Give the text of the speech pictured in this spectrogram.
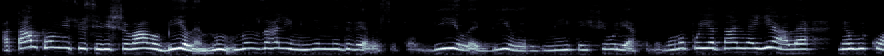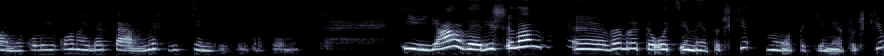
А там повністю вишивало білим. Ну, ну, взагалі мені не дивилося то. Біле, біле, розумієте, і фіолетове. Воно поєднання є, але не в іконі, коли ікона йде темних відтінків ще й при тому. І я вирішила е, вибрати оці ниточки, ну, такі ниточки.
